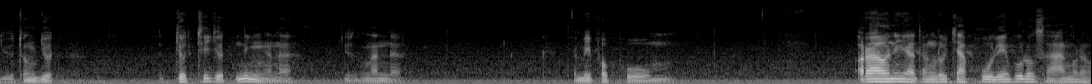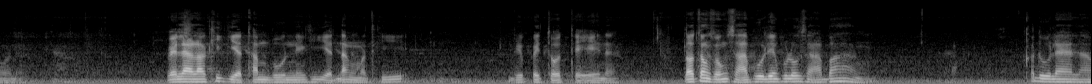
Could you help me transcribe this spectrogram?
อยู่ตรงหยุด จุดที่หยุดนิ่งอะนะอยู่ตรงนั้นเนอะจะมีภพภูมิ เราเนี่ยต้องรู้จักผู้เลี้ยงผู้รักษาของเราเนี่ยเวลาเราขี้เกียจทำบุญเนี่ยขี้เกียจนั่งมาทีหรือไปโตเตะนะเราต้องสงสารผู้เลี้ยงผู้รักษาบ้างเขาดูแลเรา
